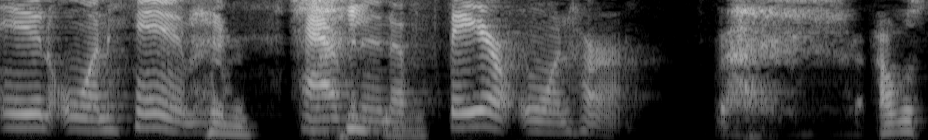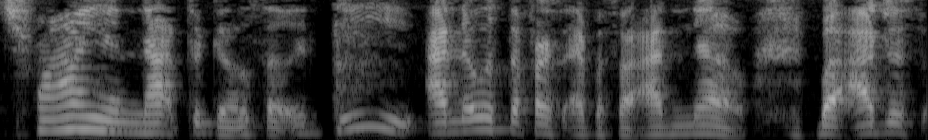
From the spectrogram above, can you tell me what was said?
in on him him having an affair on her. I was trying not to go. So indeed, I know it's the first episode. I know, but I just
